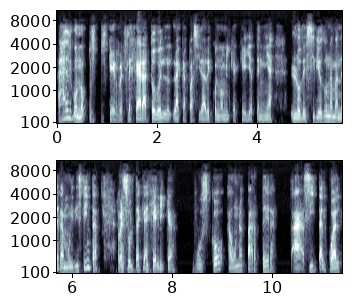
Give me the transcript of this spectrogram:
algo, ¿no? Pues, pues que reflejara toda la capacidad económica que ella tenía, lo decidió de una manera muy distinta. Resulta que Angélica buscó a una partera así tal cual,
